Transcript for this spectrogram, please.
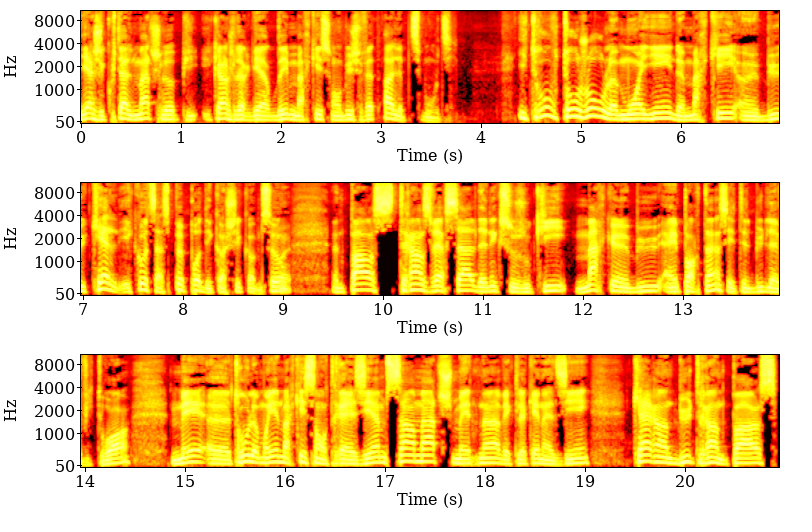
Hier, j'écoutais le match, là, puis quand je l'ai regardé marquer son but, j'ai fait « Ah, le petit maudit » il trouve toujours le moyen de marquer un but. Quel, écoute, ça se peut pas décocher comme ça. Une passe transversale de Nick Suzuki marque un but important, c'était le but de la victoire, mais euh, trouve le moyen de marquer son 13e. 100 matchs maintenant avec le Canadien, 40 buts, 30 passes.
